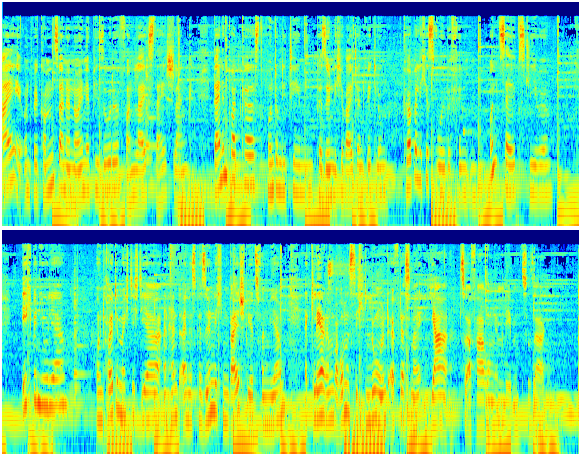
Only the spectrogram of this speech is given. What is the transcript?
Hi und willkommen zu einer neuen Episode von Lifestyle Schlank, deinem Podcast rund um die Themen persönliche Weiterentwicklung, körperliches Wohlbefinden und Selbstliebe. Ich bin Julia und heute möchte ich dir anhand eines persönlichen Beispiels von mir erklären, warum es sich lohnt, öfters mal Ja zu Erfahrungen im Leben zu sagen.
